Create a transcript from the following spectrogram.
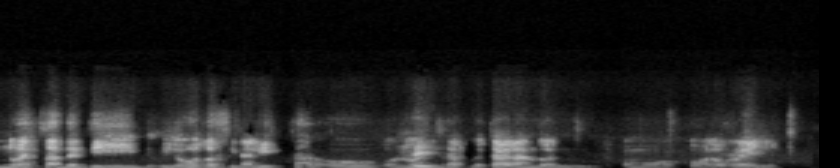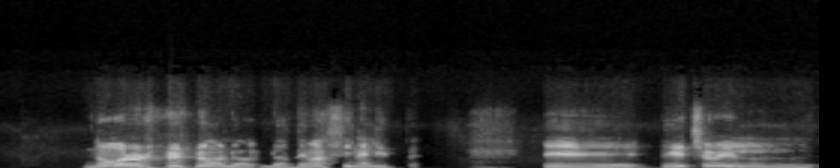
nuestras de ti y los otros finalistas o, o nuestras sí. porque está hablando en, como, como, los reyes? No, no, no, no los, los, demás finalistas. Eh, de hecho, el,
